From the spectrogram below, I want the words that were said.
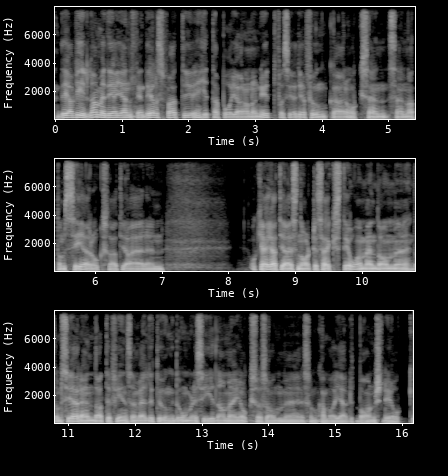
det jag ville med det egentligen, dels för att eh, hitta på att göra något nytt, få se hur det funkar och sen, sen att de ser också att jag är en Okej okay, att jag är snart i 60 år, men de, eh, de ser ändå att det finns en väldigt ungdomlig sida av mig också som, eh, som kan vara jävligt barnslig och,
